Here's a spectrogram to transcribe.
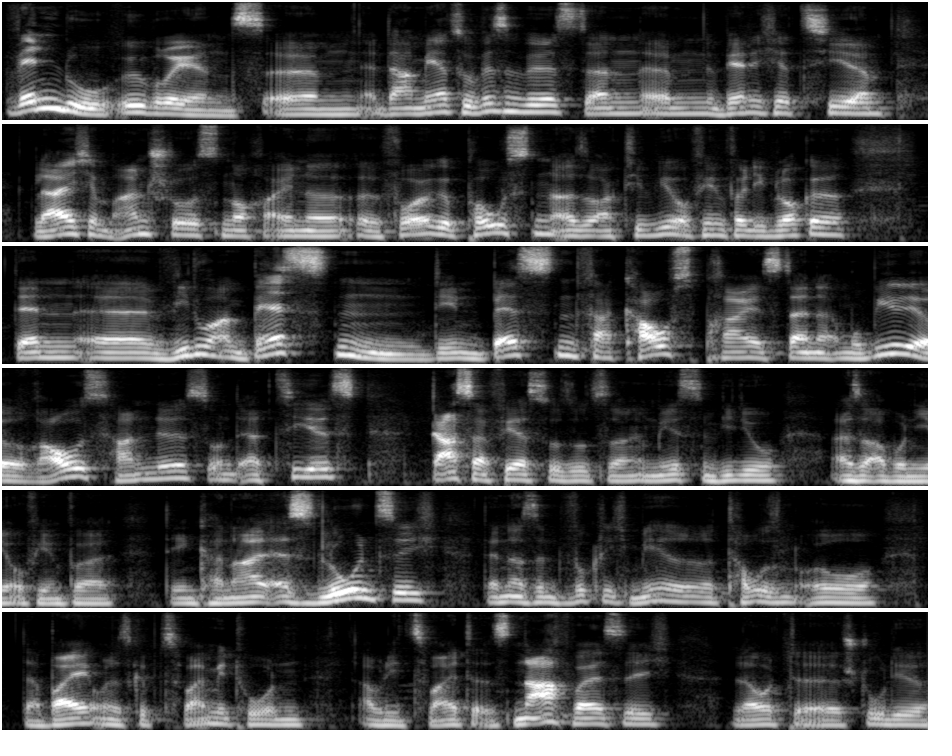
Wenn du übrigens ähm, da mehr zu wissen willst, dann ähm, werde ich jetzt hier gleich im Anschluss noch eine äh, Folge posten. Also aktiviere auf jeden Fall die Glocke. Denn äh, wie du am besten den besten Verkaufspreis deiner Immobilie raushandelst und erzielst, das erfährst du sozusagen im nächsten Video. Also abonniere auf jeden Fall den Kanal. Es lohnt sich, denn da sind wirklich mehrere tausend Euro dabei und es gibt zwei Methoden. Aber die zweite ist nachweislich laut äh, Studie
